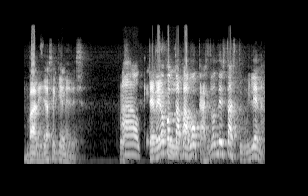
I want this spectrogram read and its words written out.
vale, ya sé quién eres. Pues, ah, ok. Te veo con Sí. tapabocas. ¿Dónde estás tú, Milena?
